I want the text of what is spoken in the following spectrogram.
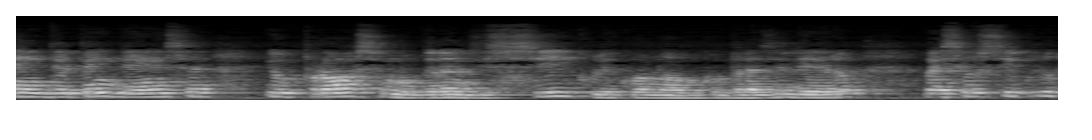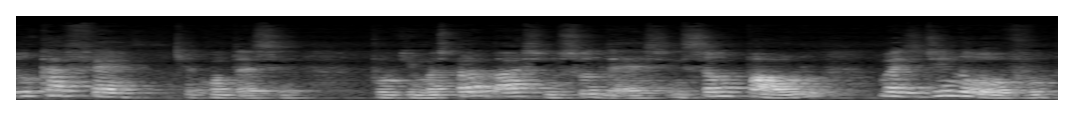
a independência e o próximo grande ciclo econômico brasileiro vai ser o ciclo do café, que acontece um pouquinho mais para baixo, no Sudeste, em São Paulo, mas de novo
